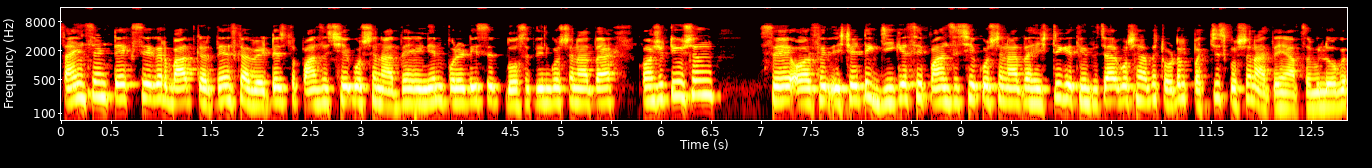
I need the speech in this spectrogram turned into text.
साइंस एंड टेक्स से अगर बात करते हैं, इसका वेटेज तो पाँच से छः क्वेश्चन आते हैं। इंडियन पॉलिटिक्स से दो से तीन क्वेश्चन आता है। कॉन्स्टिट्यूशन से और फिर स्टेटिक जीके से पाँच से छः क्वेश्चन आता है हिस्ट्री के तीन से चार क्वेश्चन आते हैं टोटल पच्चीस क्वेश्चन आते हैं आप सभी लोग।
